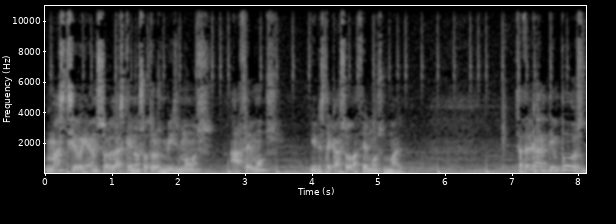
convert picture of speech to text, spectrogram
más chirrían son las que nosotros mismos hacemos, y en este caso hacemos mal. Se acercan tiempos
